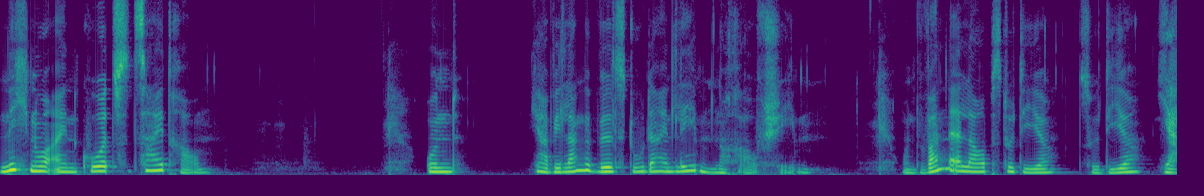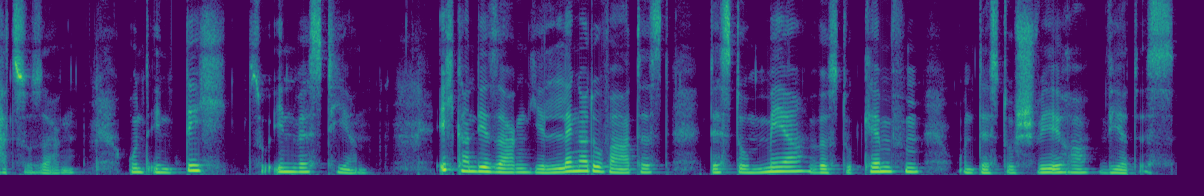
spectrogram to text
nicht nur einen kurzen Zeitraum. Und ja, wie lange willst du dein Leben noch aufschieben? Und wann erlaubst du dir, zu dir Ja zu sagen und in dich zu investieren? Ich kann dir sagen, je länger du wartest, desto mehr wirst du kämpfen und desto schwerer wird es.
